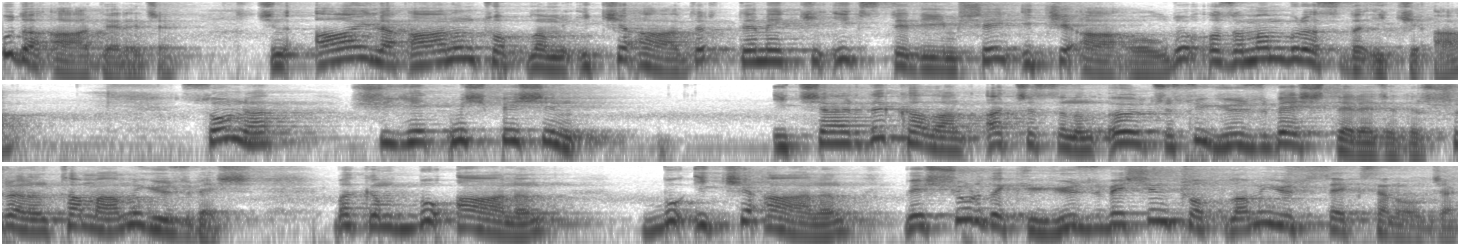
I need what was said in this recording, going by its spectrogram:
bu da a derece. Şimdi a ile a'nın toplamı 2a'dır. Demek ki x dediğim şey 2a oldu. O zaman burası da 2a. Sonra şu 75'in içeride kalan açısının ölçüsü 105 derecedir. Şuranın tamamı 105. Bakın bu a'nın, bu 2a'nın ve şuradaki 105'in toplamı 180 olacak.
